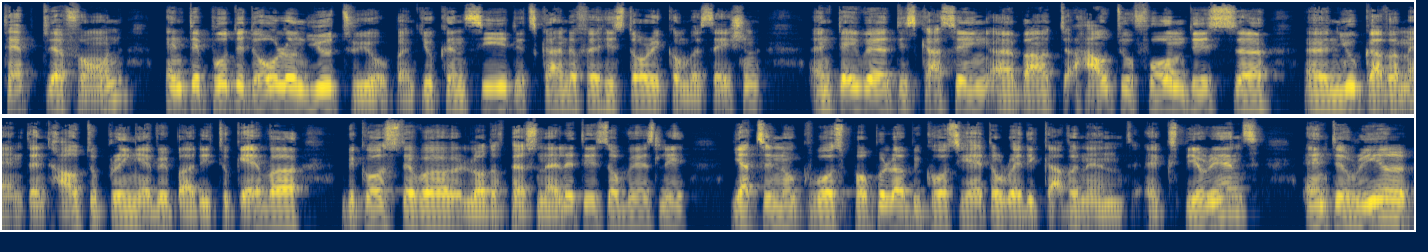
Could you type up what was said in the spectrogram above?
tapped their phone and they put it all on YouTube. And you can see it, it's kind of a historic conversation. and they were discussing about how to form this uh, uh, new government and how to bring everybody together because there were a lot of personalities, obviously. Yatsenyuk was popular because he had already government experience, and the real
